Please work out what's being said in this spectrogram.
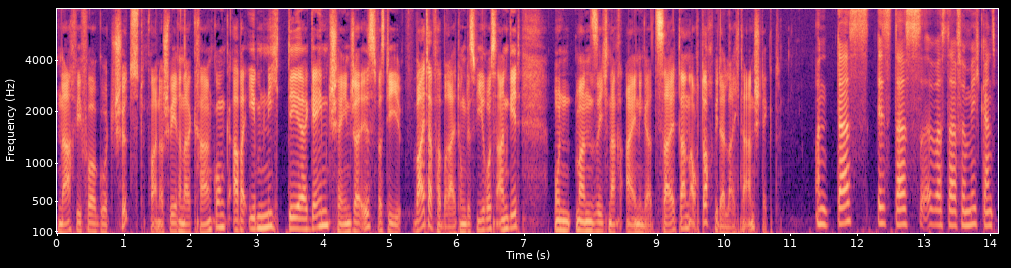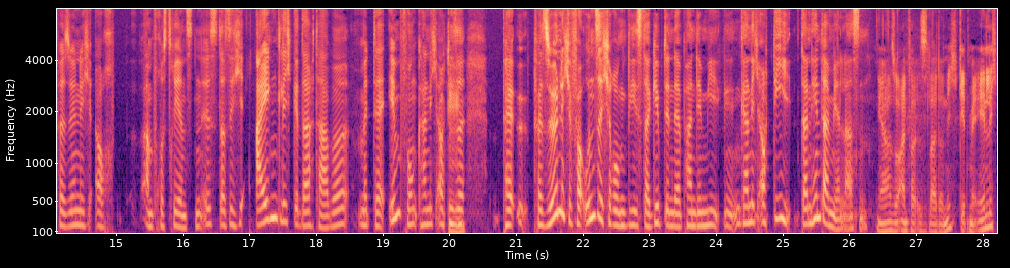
nach wie vor gut schützt vor einer schweren Erkrankung, aber eben nicht der Gamechanger ist, was die Weiterverbreitung des Virus angeht und man sich nach einiger Zeit dann auch doch wieder leichter ansteckt. Und das ist das, was da für mich ganz persönlich auch am frustrierendsten ist, dass ich eigentlich gedacht habe, mit der Impfung kann ich auch diese mhm. per persönliche Verunsicherung, die es da gibt in der Pandemie, kann ich auch die dann hinter mir lassen. Ja, so einfach ist es leider nicht, geht mir ähnlich.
